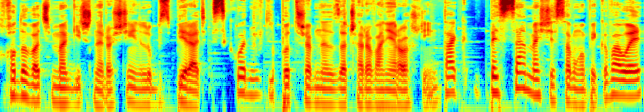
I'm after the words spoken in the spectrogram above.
hodować magiczne rośliny lub zbierać składniki potrzebne do zaczarowania roślin, tak by same się sobą opiekowały,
